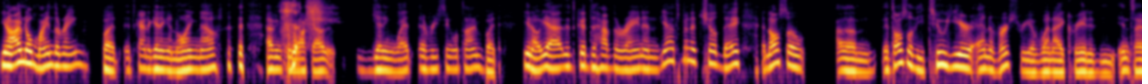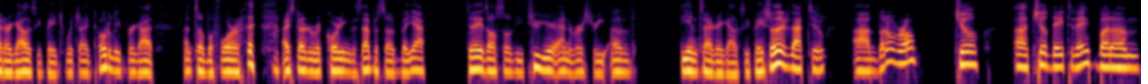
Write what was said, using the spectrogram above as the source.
you know, I don't mind the rain, but it's kind of getting annoying now, having to walk out getting wet every single time. But you know, yeah, it's good to have the rain, and yeah, it's been a chill day, and also um it's also the two year anniversary of when I created the Inside Our Galaxy page, which I totally forgot until before I started recording this episode. But yeah, today is also the two year anniversary of the Inside Our Galaxy page. So there's that too. Um, but overall, chill, uh, chill day today. But um,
